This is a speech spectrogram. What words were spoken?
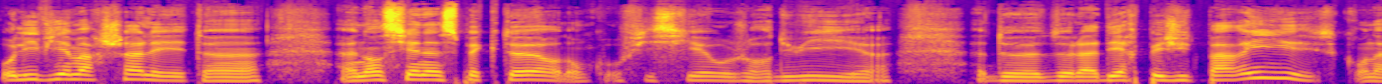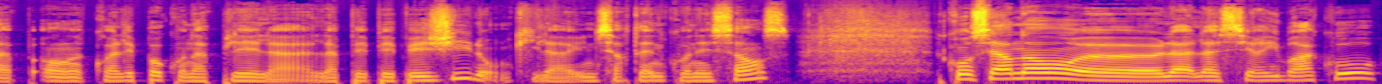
Olivier Marchal est un, ancien inspecteur, donc officier aujourd'hui euh, de, la DRPJ de Paris, a, qu'à l'époque on appelait la, PPPJ, donc il a une certaine connaissance. Concernant euh, la, série Braco,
